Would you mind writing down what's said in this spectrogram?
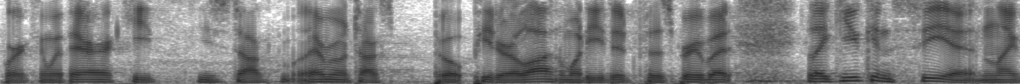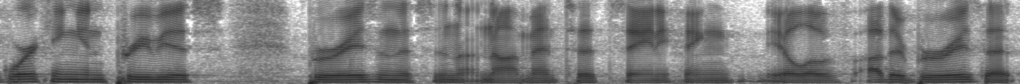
working with Eric, he he's talked. Everyone talks about Peter a lot and what he did for this brewery, but like you can see it, and like working in previous breweries, and this is not, meant to say anything ill of other breweries that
